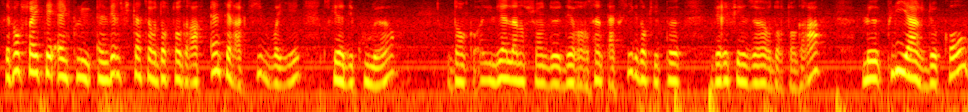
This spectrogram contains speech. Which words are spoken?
Ces fonctionnalités incluent un vérificateur d'orthographe interactif, vous voyez, parce qu'il a des couleurs. Donc, il y a la notion d'erreur syntaxique, donc il peut vérifier les erreurs d'orthographe, le pliage de code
